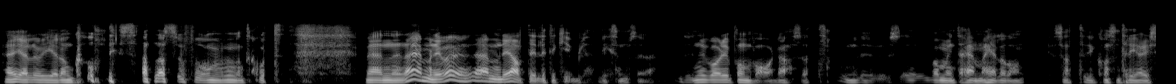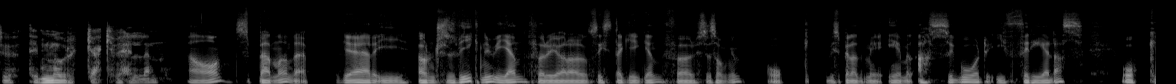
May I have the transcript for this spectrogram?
här gäller det att ge dem godis annars så får man något skit. Men nej, men det, var, nej, men det är alltid lite kul. Liksom, så där. Nu var det ju på en vardag så att nu var man inte hemma hela dagen. Så att det koncentrerades ju till mörka kvällen. Ja, spännande. Jag är i Örnsköldsvik nu igen för att göra den sista giggen för säsongen. Och vi spelade med Emil Assegård i fredags och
